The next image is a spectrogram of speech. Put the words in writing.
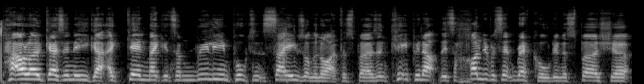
Paolo Gazzaniga, again, making some really important saves on the night for Spurs and keeping up this 100% record in a Spurs shirt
